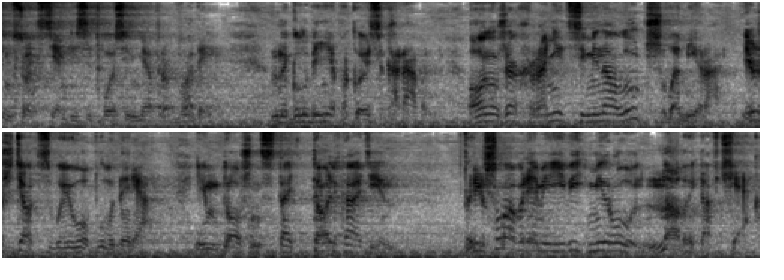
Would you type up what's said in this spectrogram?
1878 метров воды. На глубине покоится корабль. Он уже хранит семена лучшего мира и ждет своего пудыря. Им должен стать только один. Пришло время явить миру новый ковчег.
